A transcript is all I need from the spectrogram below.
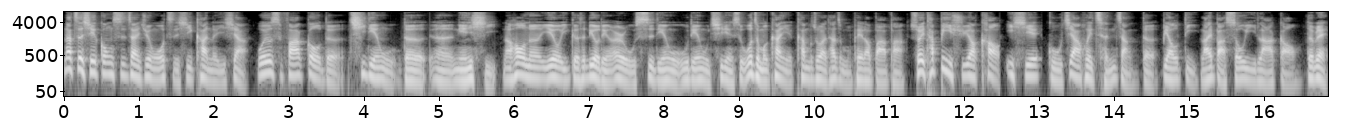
那这些公司债券，我仔细看了一下，Wells Fargo 的七点五的呃年息，然后呢，也有一个是六点二五、四点五、五点五、七点四，我怎么看也看不出来他怎么配到八趴。所以，他必须要靠一些股价会成长的标的来把收益拉高，对不对？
